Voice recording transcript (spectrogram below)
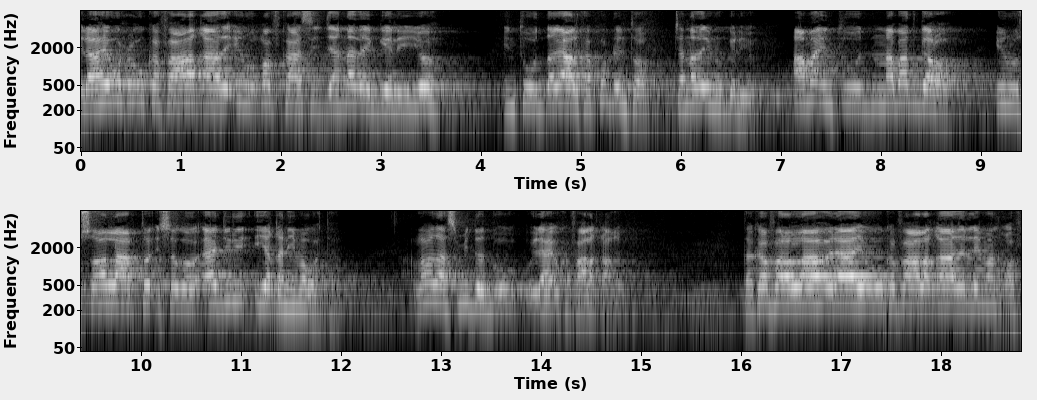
Ilaahay wuxuu u kafaalo qaaday inuu qofkaasi jannada geliyo intuu dagaalka ku dhinto jannada inuu geliyo ama intuu nabad galo inuu soo laabto isagoo ajri iyo qaniimo wata. Labadaas midood buu ilaahay u kafaalo qaaday takafala allaahu ilaahay uu kafaalo qaaday liman qof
